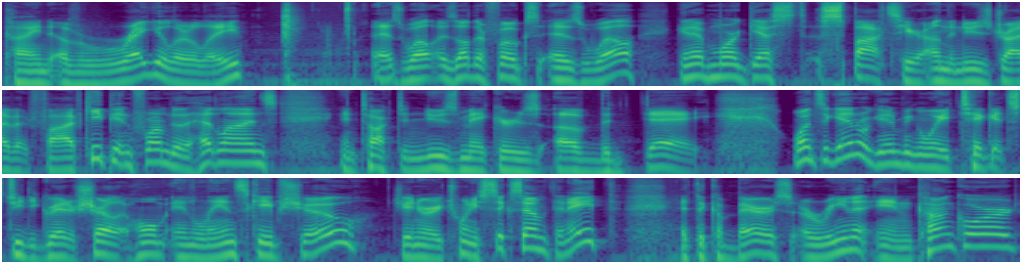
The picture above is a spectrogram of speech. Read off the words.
kind of regularly as well as other folks as well. Gonna have more guest spots here on the News Drive at 5. Keep you informed of the headlines and talk to newsmakers of the day. Once again, we're giving away tickets to the Greater Charlotte Home and Landscape Show. January 26th, 7th, and 8th at the Cabarrus Arena in Concord,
